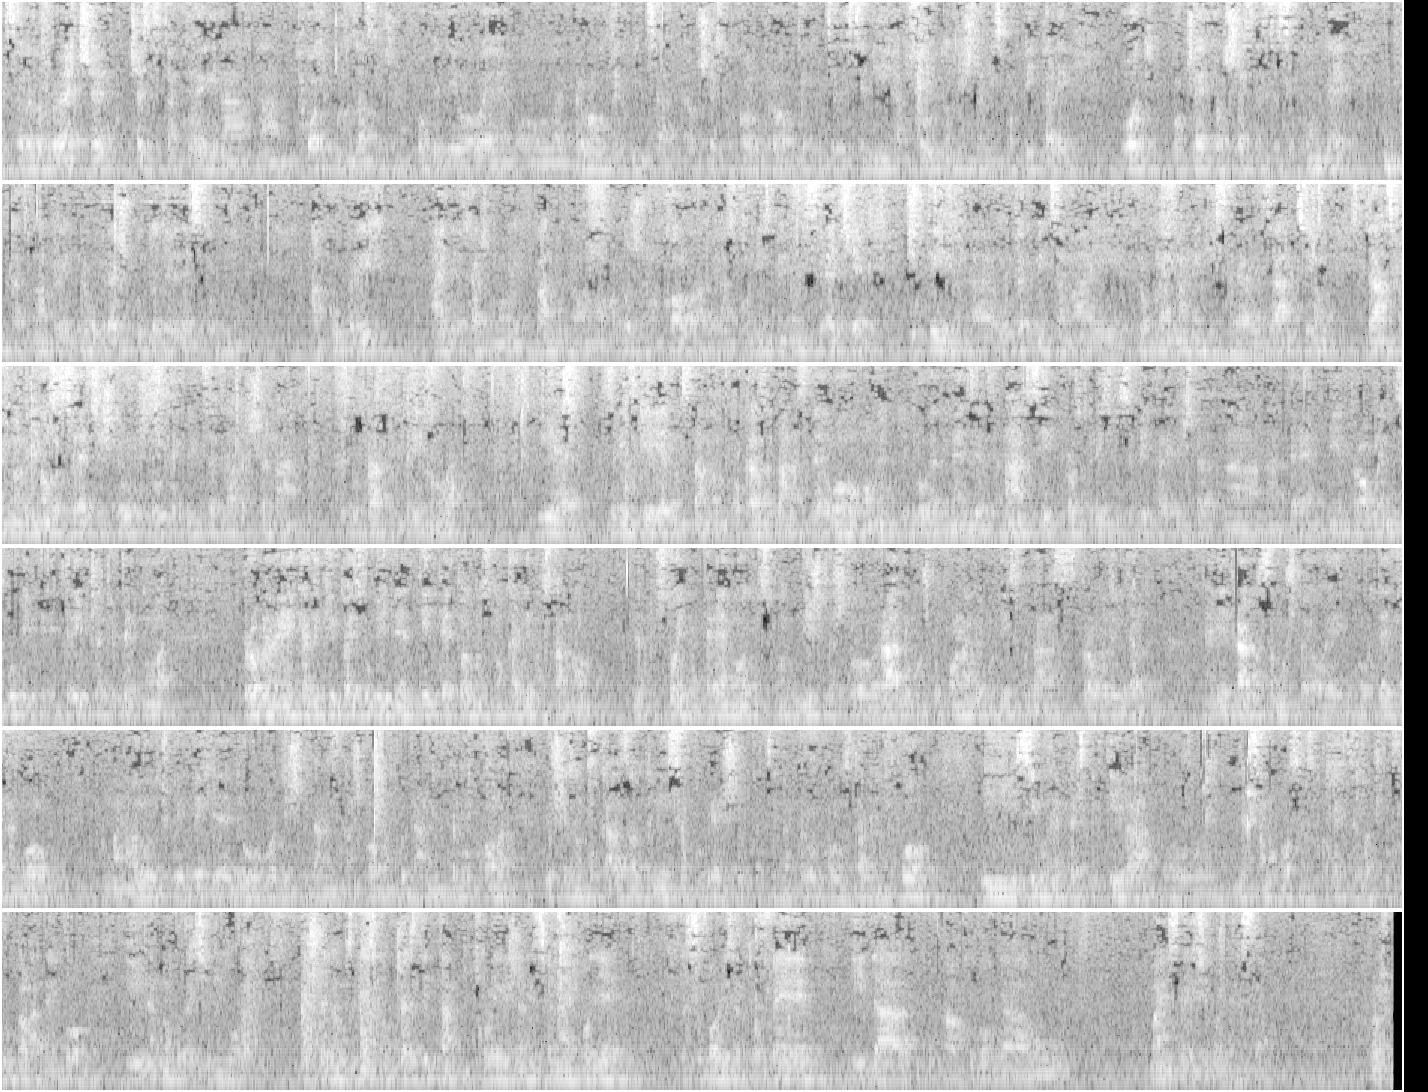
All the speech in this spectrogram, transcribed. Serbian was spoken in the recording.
Pre svega dobro veče, čestitam kolegi na, na potpuno zasluženoj pobjedi. Ovo je, ovo je prva utakmica, evo šesto kolo, prva utakmica da se mi apsolutno ništa nismo pitali od početka od 16. sekunde kad smo napravili prvu grešku do 90. minuta. Ako u prvih, ajde da kažemo, ovo je vanredno ono odloženo kolo, ali ako nismo imali sreće u tim uh, utakmicama i problema nekih sa realizacijom, danas smo imali mnogo sreće što, što utakmica završena rezultatom 3-0 jer Zrinski je jednostavno pokazao danas da je u ovom momentu druga dimenzija za nas i prosto nismo se pitali ništa na, na terenu. Nije problem izgubiti ni 3, 4, 5, 0. Problem je kad ekipa izgubi identitet, odnosno kad jednostavno ne postoji na terenu, odnosno ništa što radimo, što ponavljamo, nismo danas provali u delu. Meni je drago samo što je ovaj, ovo dete na golu Manojlović koji je 2002. godište, danas naš golman koji brani prvo kola, još jednom pokazao da nisam pogrešio kad sam ga prvo kolo stavio na gol i sigurna je perspektiva ne samo bosansko-hercegovačkog futbala, nego i na mnogo većem nivou. Još jednom za niskom čestitam, kolegi želi sve najbolje, da se bori za trofeje i da, ako Bog da, u maju sledeće godine slavu.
